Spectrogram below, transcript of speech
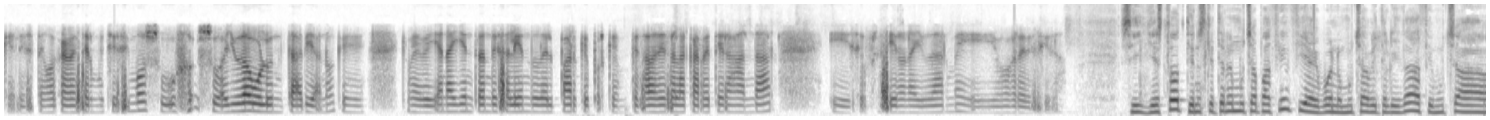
que les tengo que agradecer muchísimo su, su ayuda voluntaria, ¿no? Que, que me veían ahí entrando y saliendo del parque porque empezaba desde la carretera a andar y se ofrecieron a ayudarme y yo agradecida. Sí, y esto tienes que tener mucha paciencia y bueno, mucha vitalidad y mucha,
